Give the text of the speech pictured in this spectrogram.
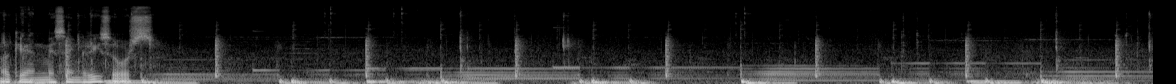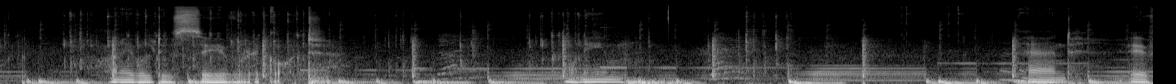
Again missing resource unable to save record. No name and if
